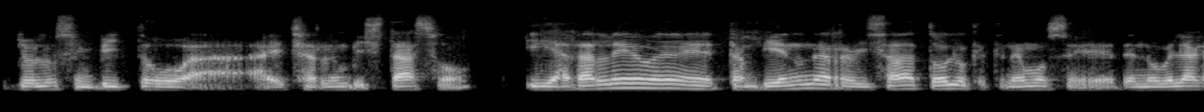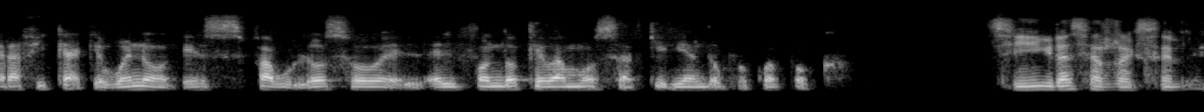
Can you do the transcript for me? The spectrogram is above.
yo los invito a, echarle un vistazo y a darle eh, también una revisada a todo lo que tenemos eh, de novela gráfica, que bueno, es fabuloso el, el, fondo que vamos adquiriendo poco a poco. Sí, gracias Raxel.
